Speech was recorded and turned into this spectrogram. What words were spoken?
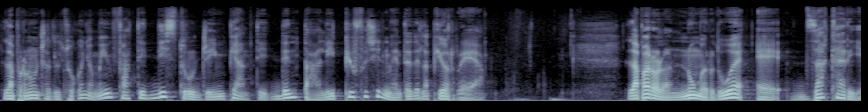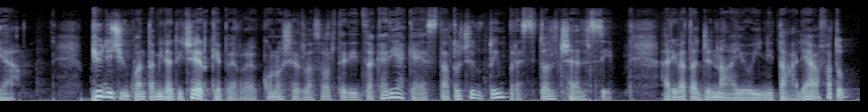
La pronuncia del suo cognome infatti distrugge impianti dentali più facilmente della piorrea. La parola numero due è Zaccaria. Più di 50.000 ricerche per conoscere la sorte di Zaccaria che è stato ceduto in prestito al Chelsea. Arrivato a gennaio in Italia ha fatto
